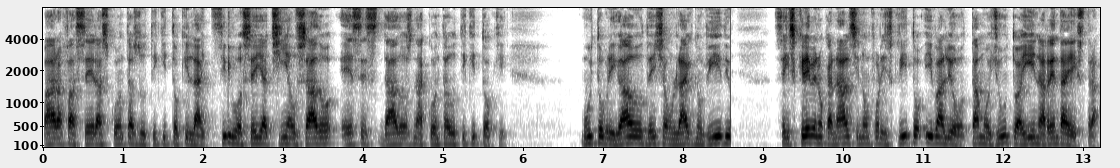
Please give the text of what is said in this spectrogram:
para fazer as contas do TikTok Lite, se você já tinha usado esses dados na conta do TikTok. Muito obrigado, deixa um like no vídeo, se inscreve no canal se não for inscrito e valeu, tamo junto aí na renda extra.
